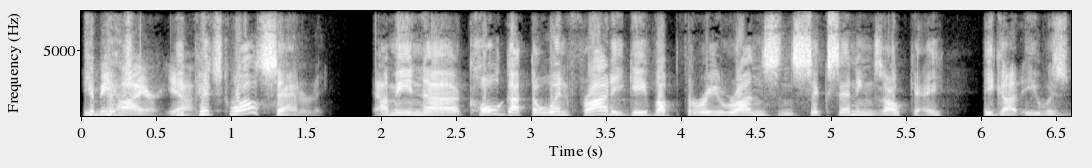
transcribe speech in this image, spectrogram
He Should be pitched- higher, yeah. He pitched well Saturday. I mean, uh, Cole got the win Friday, gave up three runs in six innings. Okay. He got he was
